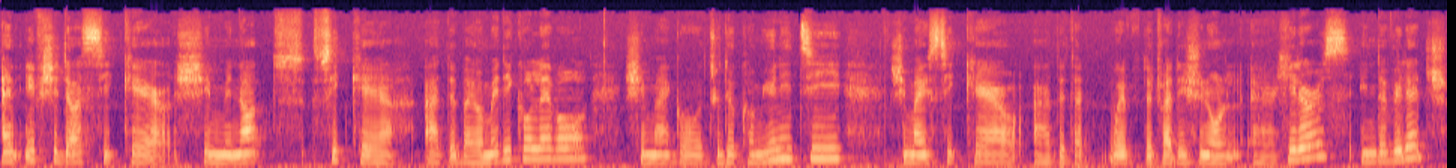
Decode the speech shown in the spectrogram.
And if she does seek care, she may not seek care at the biomedical level. She might go to the community. She might seek care the, with the traditional uh, healers in the village.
